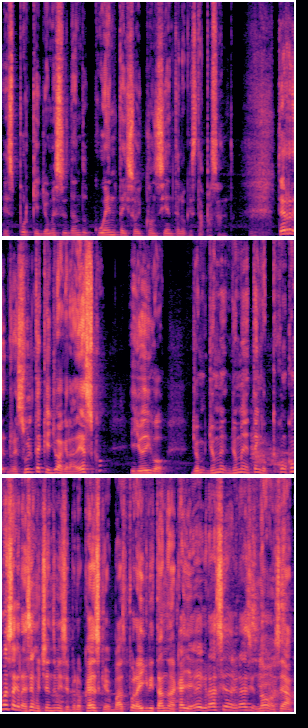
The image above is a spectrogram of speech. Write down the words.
es porque yo me estoy dando cuenta y soy consciente de lo que está pasando. Entonces resulta que yo agradezco y yo digo, yo, yo, me, yo me detengo. ¿Cómo, ¿Cómo, es agradecer? Mucha gente me dice, ¿pero qué es? Que vas por ahí gritando en la calle, eh, gracias, gracias. No, o sea,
